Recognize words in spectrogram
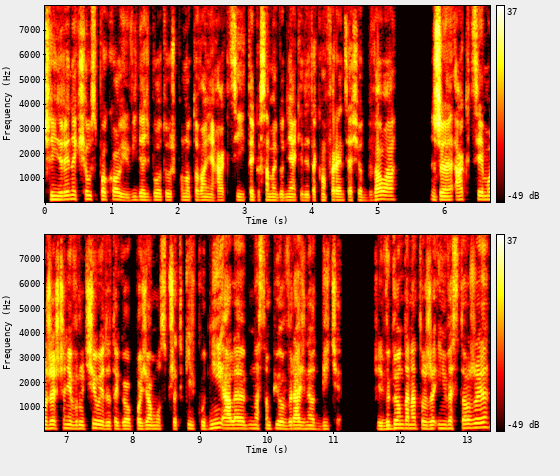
czyli rynek się uspokoił. Widać było to już po notowaniach akcji tego samego dnia, kiedy ta konferencja się odbywała, że akcje może jeszcze nie wróciły do tego poziomu sprzed kilku dni, ale nastąpiło wyraźne odbicie. Czyli wygląda na to, że inwestorzy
